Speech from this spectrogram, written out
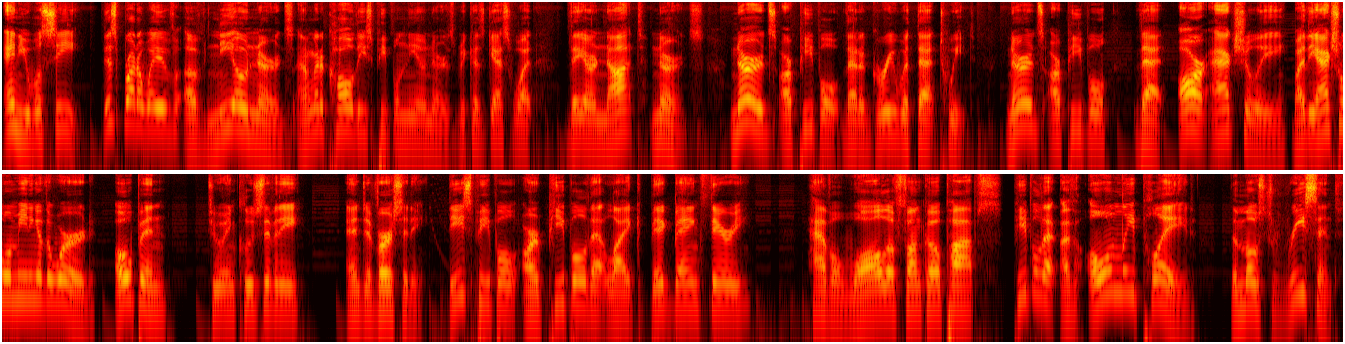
And you will see. This brought a wave of neo nerds. And I'm going to call these people neo nerds because guess what? They are not nerds. Nerds are people that agree with that tweet. Nerds are people that are actually, by the actual meaning of the word, open to inclusivity and diversity. These people are people that like Big Bang Theory, have a wall of Funko Pops, people that have only played the most recent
